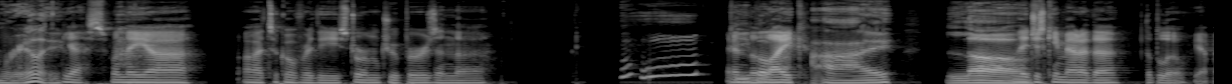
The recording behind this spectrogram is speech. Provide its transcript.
Really? yes, when they uh, uh took over the stormtroopers and the and the like, I love. and they just came out of the the blue. Yep,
